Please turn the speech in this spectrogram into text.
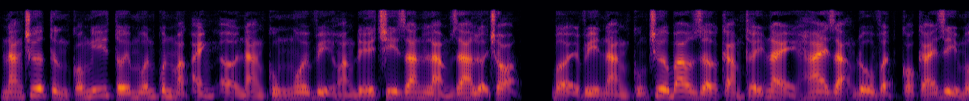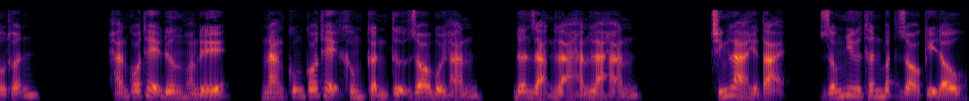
Nàng chưa từng có nghĩ tới muốn quân mặc ảnh ở nàng cùng ngôi vị hoàng đế chi gian làm ra lựa chọn, bởi vì nàng cũng chưa bao giờ cảm thấy này hai dạng đồ vật có cái gì mâu thuẫn. Hắn có thể đương hoàng đế, nàng cũng có thể không cần tự do bồi hắn, đơn giản là hắn là hắn. Chính là hiện tại, giống như thân bất do kỳ đâu.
